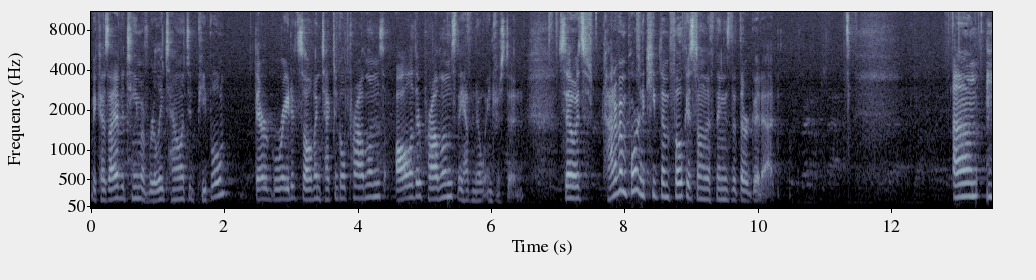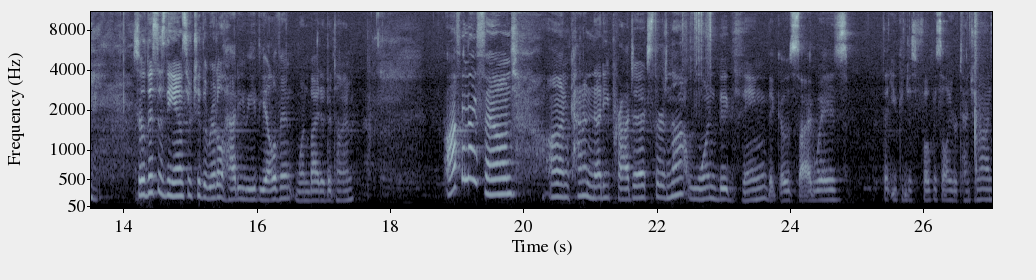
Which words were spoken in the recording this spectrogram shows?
Because I have a team of really talented people they're great at solving technical problems. All other problems they have no interest in. So it's kind of important to keep them focused on the things that they're good at. Um, so this is the answer to the riddle, how do you eat the elephant? One bite at a time. Often I found on kind of nutty projects, there's not one big thing that goes sideways that you can just focus all your attention on.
